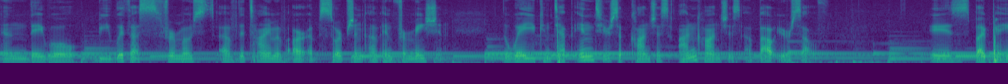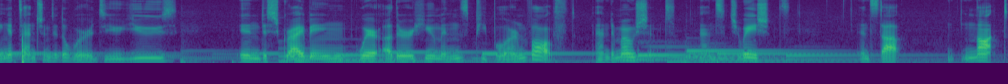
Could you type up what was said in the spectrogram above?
And they will be with us for most of the time of our absorption of information. The way you can tap into your subconscious, unconscious about yourself is by paying attention to the words you use in describing where other humans, people are involved, and emotions and situations. And stop not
